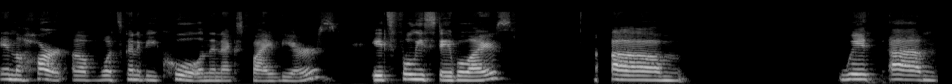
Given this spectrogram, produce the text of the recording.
in the heart of what's going to be cool in the next five years. It's fully stabilized. Um, with um,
